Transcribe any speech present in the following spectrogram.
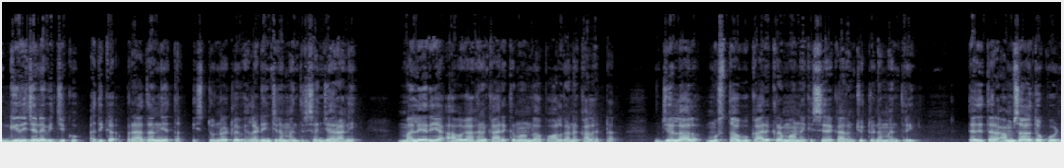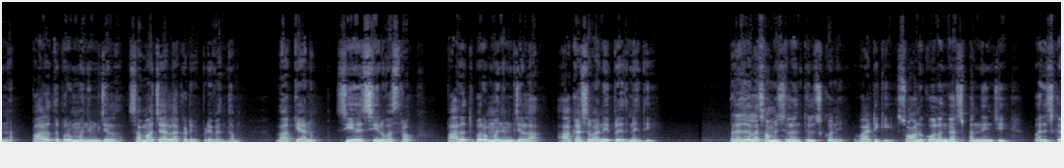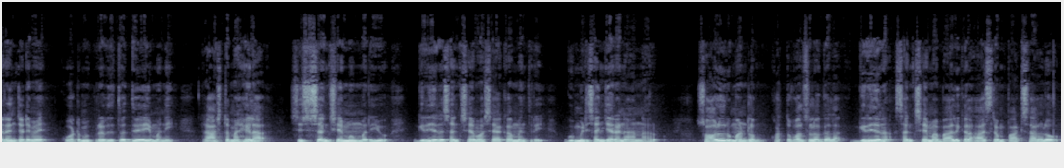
గిరిజన విద్యకు అధిక ప్రాధాన్యత ఇస్తున్నట్లు వెల్లడించిన మంత్రి సంజారాణి మలేరియా అవగాహన కార్యక్రమంలో పాల్గొన్న కలెక్టర్ జిల్లాలో ముస్తాబు కార్యక్రమానికి శ్రీకారం చుట్టిన మంత్రి. తదితర అంశాలతో కూడిన పార్వతీపురం మన్యం జిల్లా సమాచార లేఖను ఇప్పుడు విందాం. వ్యాఖ్యానం సిహెచ్ శ్రీనివాసరావు పార్వతీపురం మన్యం జిల్లా ఆకాశవాణి ప్రతినిధి. ప్రజల సమస్యలను తెలుసుకొని వాటికి సానుకూలంగా స్పందించి పరిష్కరించడమే కూటమి ప్రభుత్వ ధ్యేయమని రాష్ట్ర మహిళా శిశు సంక్షేమం మరియు గిరిజన సంక్షేమ శాఖ మంత్రి గుమ్మిడి సంజయ్ అన్నారు. సాలూరు మండలం కొత్త వలసలో గల గిరిజన సంక్షేమ బాలికల ఆశ్రమ పాఠశాలలో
